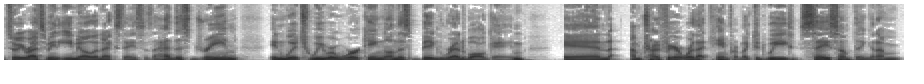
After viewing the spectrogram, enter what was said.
So he writes me an email the next day. He says, I had this dream in which we were working on this big Redwall game. And I'm trying to figure out where that came from. Like, did we say something? And I'm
